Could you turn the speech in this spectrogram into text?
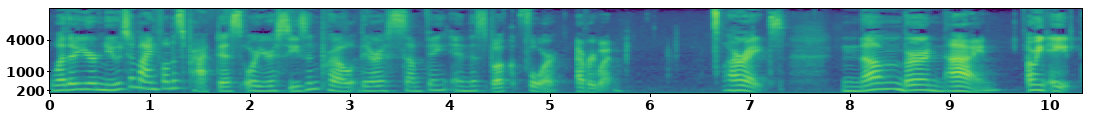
Whether you're new to mindfulness practice or you're a seasoned pro, there is something in this book for everyone. All right, number nine. I mean, eight.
